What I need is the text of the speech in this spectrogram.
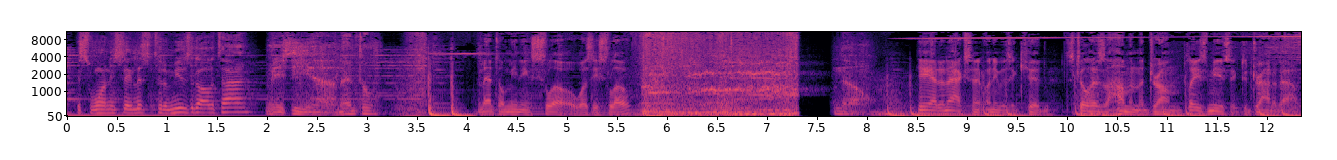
It's This one, he say listen to the music all the time? Is he uh, mental? Mental meaning slow. Was he slow? No. He had an accident when he was a kid. Still has a hum in the drum. Plays music to drown it out.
